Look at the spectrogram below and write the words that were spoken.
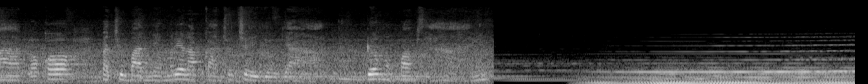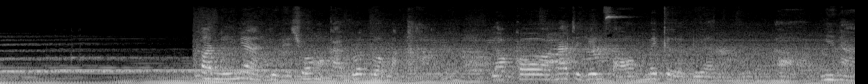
มาก แล้วก็ปัจจุบันยังไม่ได้รับการชดเชยเยียวยา เรื่องของความเสียหาย ตอนนี้เนี่ยอยู่ในช่วงของการรวบรวมหลักฐาน แล้วก็น่าจะยื่นฟ้องไม่เกินเดือนอมีนา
